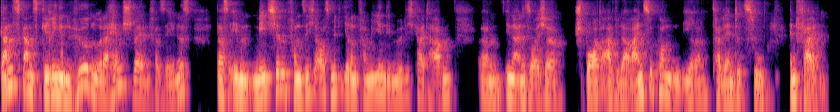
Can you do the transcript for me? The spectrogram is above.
ganz, ganz geringen Hürden oder Hemmschwellen versehen ist, dass eben Mädchen von sich aus mit ihren Familien die Möglichkeit haben, ähm, in eine solche Sportart wieder reinzukommen und ihre Talente zu entfalten.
